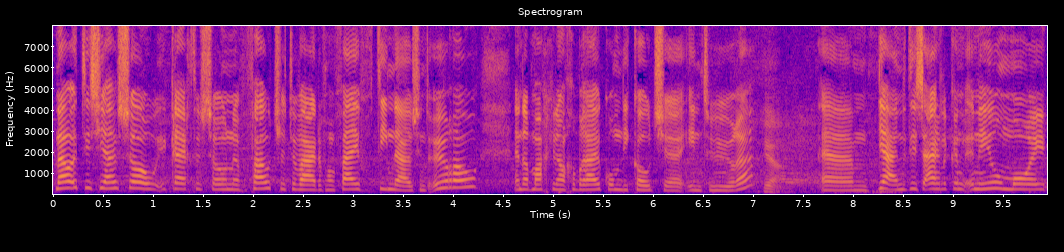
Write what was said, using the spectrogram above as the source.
Nou, het is juist zo. Je krijgt dus zo'n voucher te waarde van 5 of 10.000 euro. En dat mag je dan gebruiken om die coach in te huren. Ja. Um, ja, en het is eigenlijk een, een heel mooi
